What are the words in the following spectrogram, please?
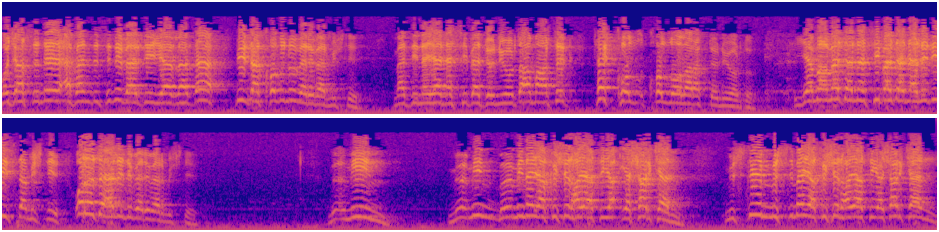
kocasını, efendisini verdiği yerlerde bir de kolunu veri vermişti. Medine'ye nesibe dönüyordu ama artık tek kol, kollu olarak dönüyordu. Yemame de nesibeden elini istemişti. Orada elini veri vermişti. Mümin, mümin, mümine yakışır hayatı yaşarken, Müslim, Müslime yakışır hayatı yaşarken,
